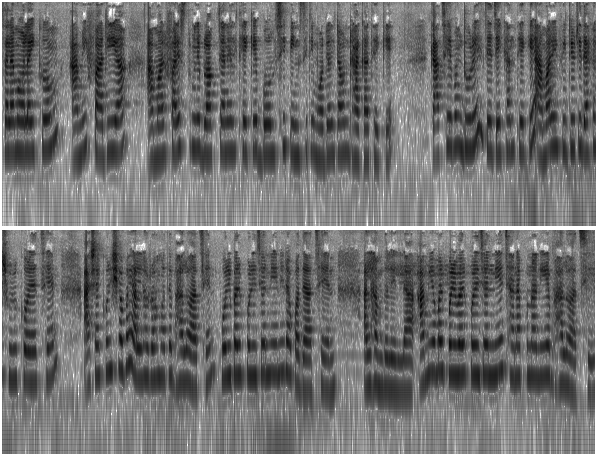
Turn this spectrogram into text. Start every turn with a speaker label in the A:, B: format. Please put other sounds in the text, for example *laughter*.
A: আসসালামু আলাইকুম। আমি ফারিয়া। আমার ফারিস ফ্যামিলি ব্লগ চ্যানেল থেকে বলছি pink city model town Dhaka থেকে। কাছে এবং দূরে যে যেখান থেকে আমার এই ভিডিওটি দেখা শুরু করেছেন, আশা করি সবাই আল্লাহর রহমতে ভালো আছেন, পরিবার পরিজন নিয়ে নিরাপদে আছেন। আলহামদুলিল্লাহ, আমি আমার পরিবার পরিজন নিয়ে ছানাপোনা নিয়ে ভালো আছি।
